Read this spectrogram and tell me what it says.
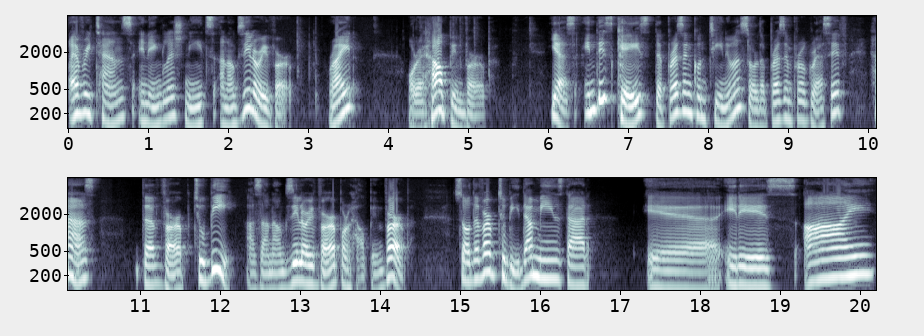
every tense in English needs an auxiliary verb, right? Or a helping verb. Yes, in this case, the present continuous or the present progressive has the verb to be as an auxiliary verb or helping verb. So the verb to be, that means that uh, it is I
